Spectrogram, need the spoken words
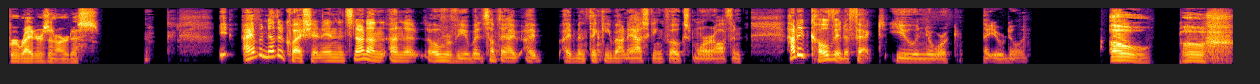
for writers and artists. I have another question, and it's not on on the overview, but it's something I, I I've been thinking about and asking folks more often. How did COVID affect you and your work that you were doing? Oh, oh,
